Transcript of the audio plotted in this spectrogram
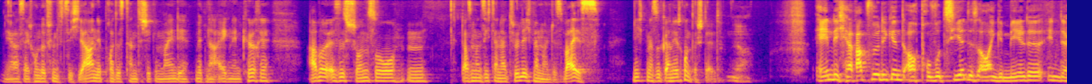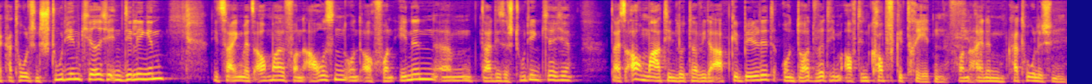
ja, seit 150 Jahren eine protestantische Gemeinde mit einer eigenen Kirche. Aber es ist schon so, hm, dass man sich dann natürlich, wenn man das weiß, nicht mehr so gerne drunter stellt. Ja. Ähnlich herabwürdigend, auch provozierend ist auch ein Gemälde in der katholischen Studienkirche in Dillingen. Die zeigen wir jetzt auch mal von außen und auch von innen. Ähm, da diese Studienkirche, da ist auch Martin Luther wieder abgebildet und dort wird ihm auf den Kopf getreten von einem katholischen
